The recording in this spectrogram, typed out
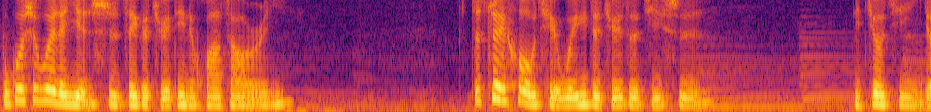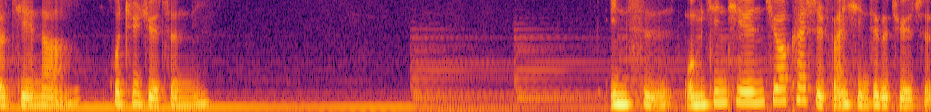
不过是为了掩饰这个决定的花招而已。这最后且唯一的抉择，即是你究竟要接纳或拒绝真理。因此，我们今天就要开始反省这个抉择。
